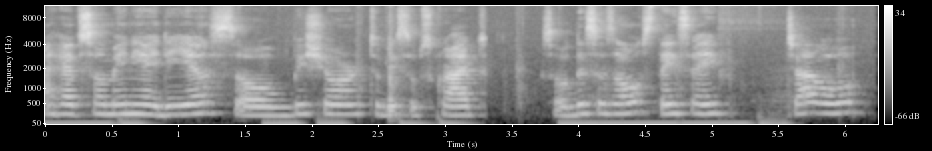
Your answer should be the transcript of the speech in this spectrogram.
I have so many ideas, so be sure to be subscribed. So this is all, stay safe, ciao!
